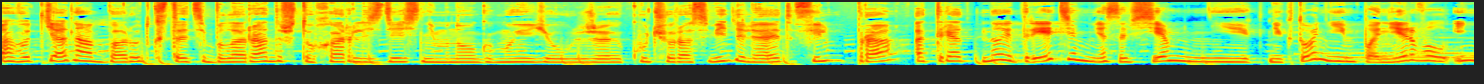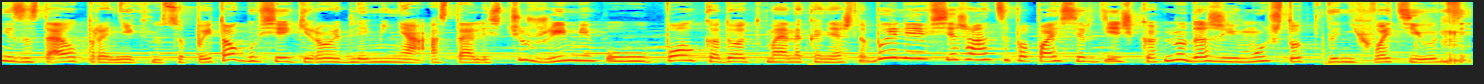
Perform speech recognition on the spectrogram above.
А вот я наоборот, кстати, была рада, что Харли здесь немного. Мы ее уже кучу раз видели, а это фильм про отряд. Ну и третьим мне совсем ни, никто не импонировал и не заставил проникнуться. По итогу все герои для меня остались чужими. У Полка Дотмена, конечно, были все шансы попасть в сердечко, но даже ему что-то не хватило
